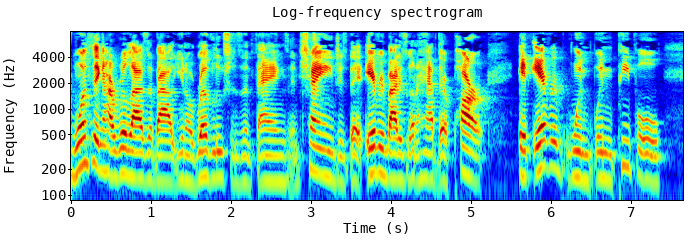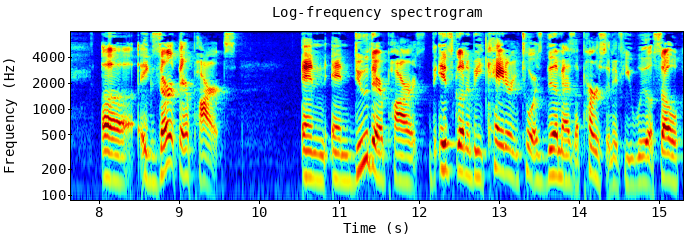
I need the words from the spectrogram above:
one thing I realize about, you know, revolutions and things and change is that everybody's going to have their part. And every when when people uh exert their parts and and do their parts, it's going to be catering towards them as a person, if you will. So,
